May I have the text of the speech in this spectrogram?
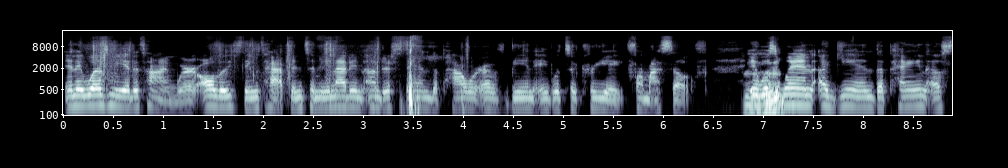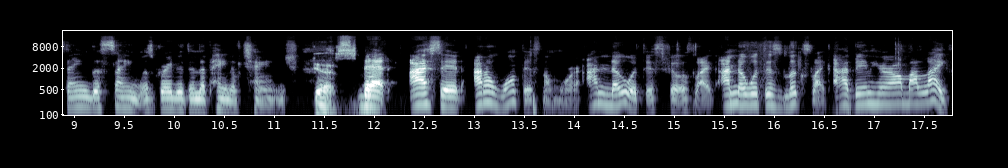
and it was me at a time where all these things happened to me and I didn't understand the power of being able to create for myself. Mm-hmm. It was mm-hmm. when again the pain of staying the same was greater than the pain of change. Yes. That I said, I don't want this no more. I know what this feels like. I know what this looks like. I've been here all my life.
